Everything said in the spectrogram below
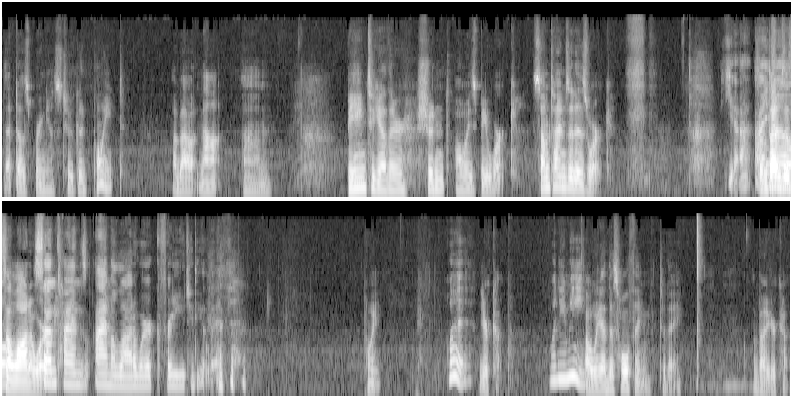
that does bring us to a good point about not um, being together shouldn't always be work. Sometimes it is work. Yeah. Sometimes it's a lot of work. Sometimes I'm a lot of work for you to deal with. Point. What? Your cup. What do you mean? Oh, we had this whole thing today about your cup.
